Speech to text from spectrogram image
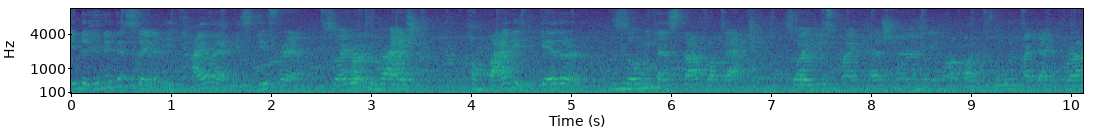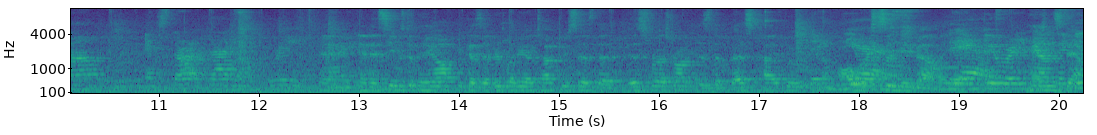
in the United States and in Thailand it's different. So I have to Right. match, combine it together so we can start from that. So I use my passion, you know, about food, my background, and start. That you is know. great. And, and it seems to pay off because everybody I talk to says that this restaurant is the best Thai food in Thank all of you. Simi Valley. Yeah. Thank you very much. Hands Thank down. you,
